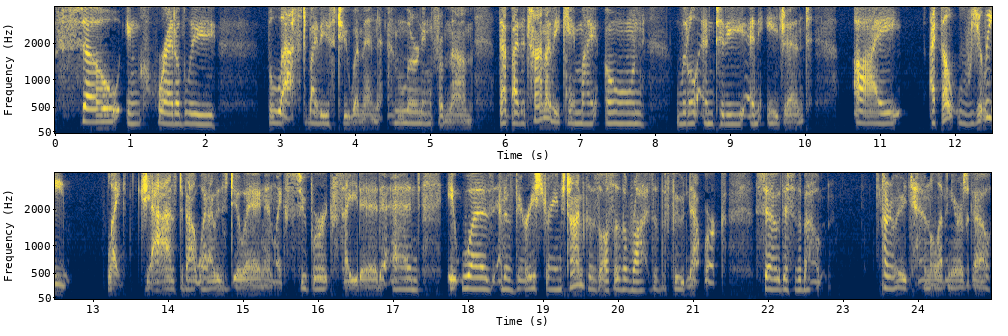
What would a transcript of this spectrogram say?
so incredibly blessed by these two women and learning from them that by the time I became my own little entity and agent, I I felt really like jazzed about what I was doing and like super excited. And it was at a very strange time because it was also the rise of the Food Network. So this is about, I don't know, maybe 10, 11 years ago.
